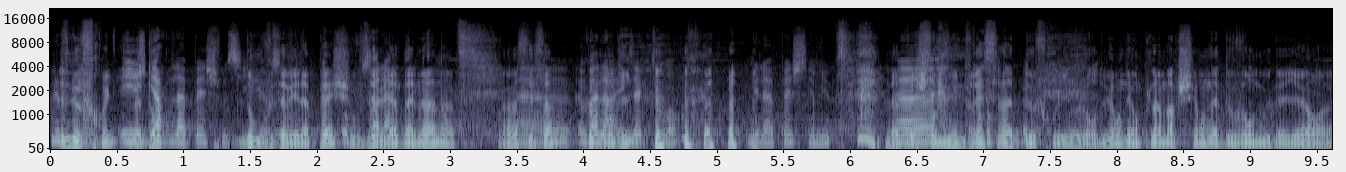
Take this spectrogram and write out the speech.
Le, fruit. Et je garde la pêche aussi. Donc vous avez la pêche, vous avez la banane, hein, c'est ça euh, Voilà, exactement. Mais la pêche c'est mieux. La pêche c'est mieux, une vraie salade de fruits aujourd'hui. On est en plein marché, on a devant nous d'ailleurs euh,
